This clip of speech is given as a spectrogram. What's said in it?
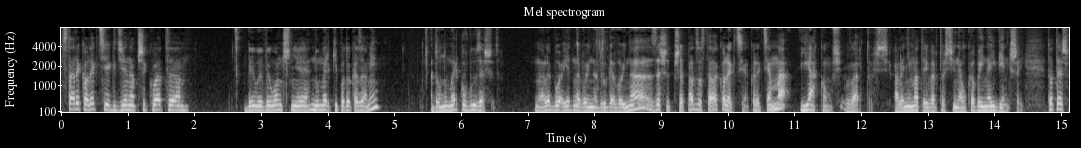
Stare kolekcje, gdzie na przykład e, były wyłącznie numerki pod okazami, a do numerków był zeszyt. No ale była jedna wojna, druga wojna, zeszyt przepadł, została kolekcja. Kolekcja ma jakąś wartość, ale nie ma tej wartości naukowej największej. To też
